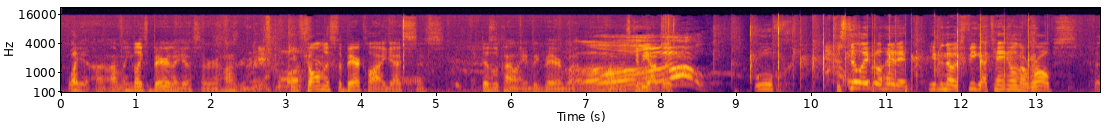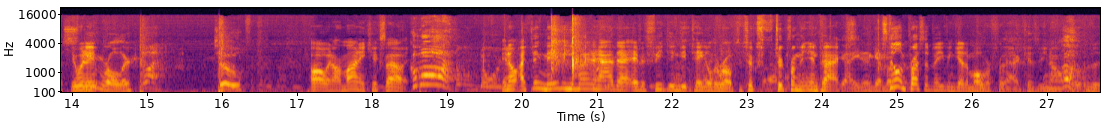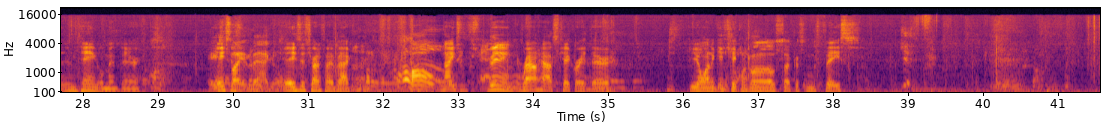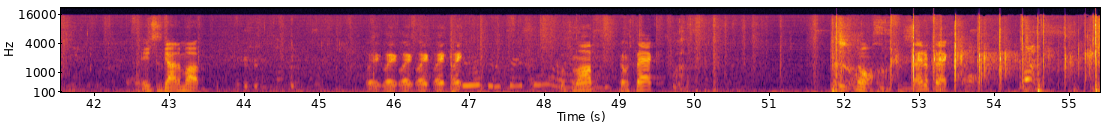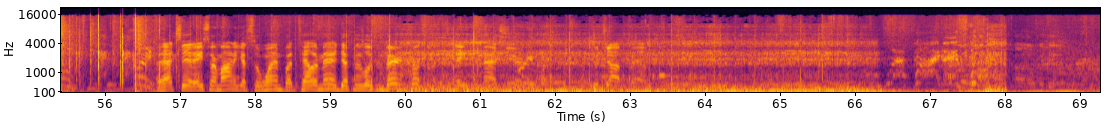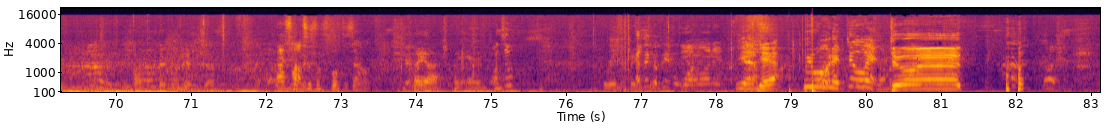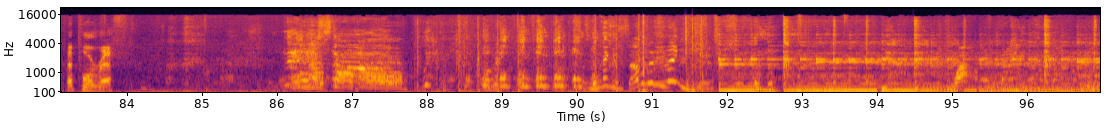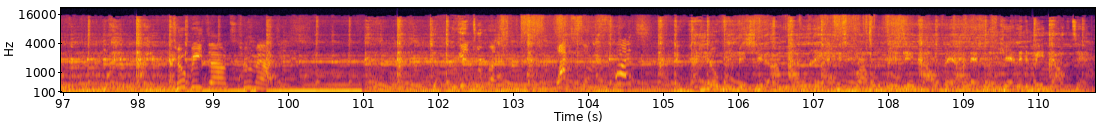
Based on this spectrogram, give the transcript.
What? Yeah, uh, um, he likes bears, I guess, or hungry. He's calling this the bear claw, I guess. It's, it does look kind of like a big bear, but oh, this could be ugly. Ooh, he's still able to hit it, even though his feet got tangled in the ropes. The He would- steamroller. Two. Oh, and Armani kicks out. Come on! You know, I think maybe he might have had that if his feet didn't get tangled in the ropes. It took took from the impact. Yeah, he didn't get Still most of it. impressive to even get him over for that, because you know ah! the entanglement there. Ace, Ace is- fighting back. Ace is trying to fight back. Oh, nice spinning roundhouse kick right there. You don't want to get kicked with one of those suckers in the face. Ace has got him up. Wait, wait, wait, wait, wait, wait. Flips him off. Comes back. Oh, Side effect. and that's it. Ace Armani gets the win, but Taylor Made definitely looking very impressive in this debut match here. Good job, fam. Oh, they're going in, so. That's how this is supposed to sound. Play, uh, play Aaron. Yeah. Yeah. We want it. Do it. Do it! that poor ref. Stop! The niggas, some of the niggas. Yeah. wow. Two beatdowns, two matches. You get too much. Watch them. What? You know me, bitch nigga, I'm full of that. Hit your bra with a bitch, then call her back. Relax, little cat, let the big dog tell.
